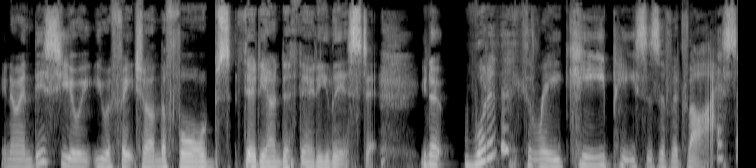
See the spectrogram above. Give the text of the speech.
You know, and this year you were featured on the Forbes 30 under 30 list. You know, what are the three key pieces of advice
